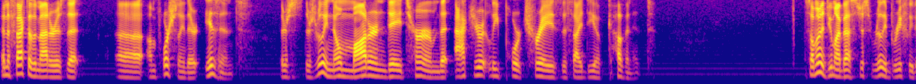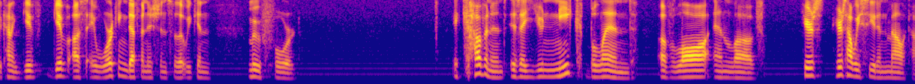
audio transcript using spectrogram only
And the fact of the matter is that, uh, unfortunately, there isn't. There's, there's really no modern day term that accurately portrays this idea of covenant. So I'm going to do my best just really briefly to kind of give, give us a working definition so that we can move forward. A covenant is a unique blend of law and love. Here's, here's how we see it in Malachi.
